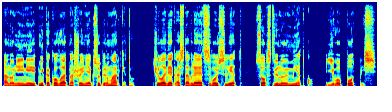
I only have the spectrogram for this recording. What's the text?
Оно не имеет никакого отношения к супермаркету. Человек оставляет свой след, собственную метку, его подпись.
